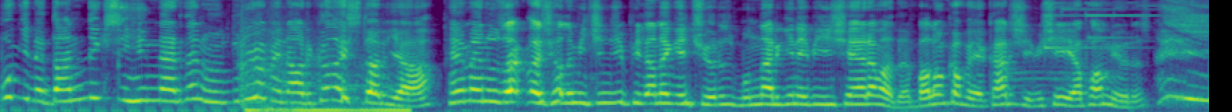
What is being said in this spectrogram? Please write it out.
Bu yine dandik sihirlerden öldürüyor beni arkadaşlar ya. Hemen uzaklaşalım ikinci plana geçiyoruz. Bunlar yine bir işe yaramadı. Balon kafaya karşı bir şey yapamıyoruz.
